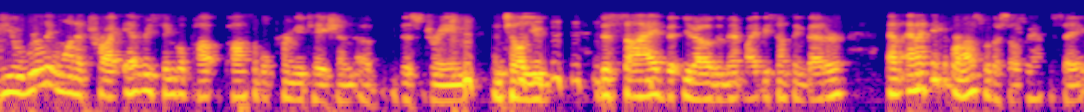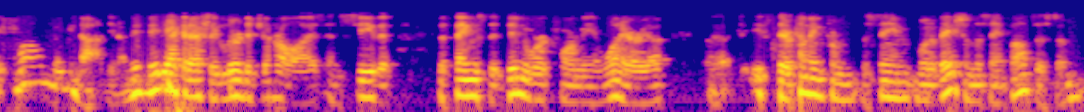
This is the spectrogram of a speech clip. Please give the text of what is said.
Do you really want to try every single po- possible permutation of this dream until you decide that you know there might be something better? And, and I think if we're honest with ourselves, we have to say, well, maybe not. You know, maybe, maybe I could actually learn to generalize and see that the things that didn't work for me in one area, uh, if they're coming from the same motivation, the same thought system,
